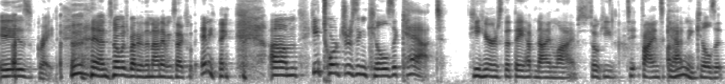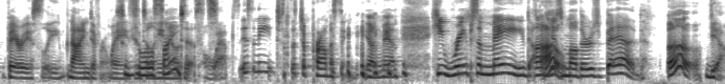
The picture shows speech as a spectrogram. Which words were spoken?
is great and so much better than not having sex with anything. Um, he tortures and kills a cat. He hears that they have nine lives, so he t- finds a cat and he kills it variously nine different ways. he's a little he knows- scientist. Oh, abs- isn't he just such a promising young man? He rapes a maid on his Oh. mother's bed. Oh. Yeah.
